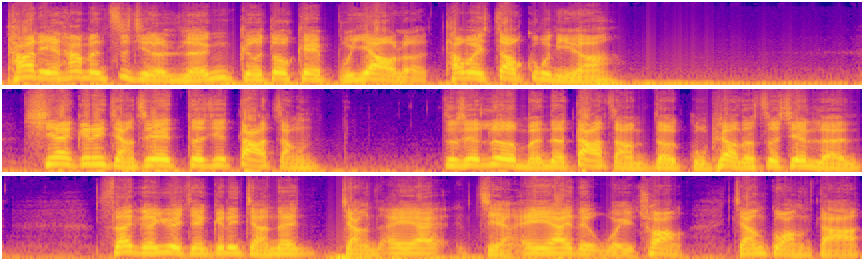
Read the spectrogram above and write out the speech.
他连他们自己的人格都可以不要了，他会照顾你呢？现在跟你讲这些这些大涨、这些热门的大涨的股票的这些人，三个月前跟你讲那讲 AI 讲 AI 的伟创，讲广达，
